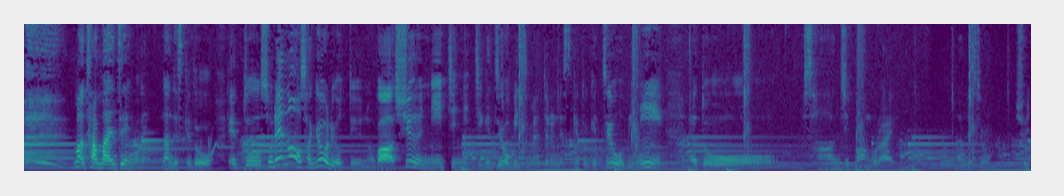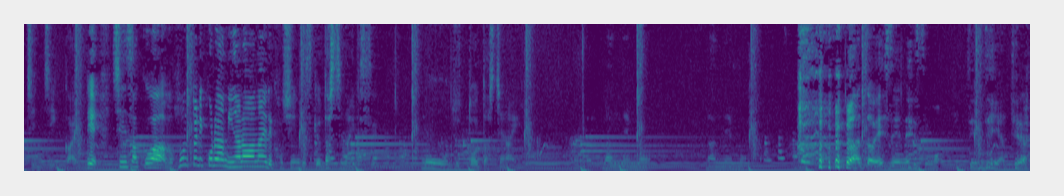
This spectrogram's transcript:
まあ3万円前後ね、なんですけど、えっ、と、それの作業量っていうのが、週に1日、月曜日いつもやってるんですけど、月曜日に、えっ、と、3時間ぐらいなんですよ。週1日1回。で、新作は、もう本当にこれは見習わないでほしいんですけど、出してないです。もうずっと出してない。何年も、何年も。あと SNS も全然やってない。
